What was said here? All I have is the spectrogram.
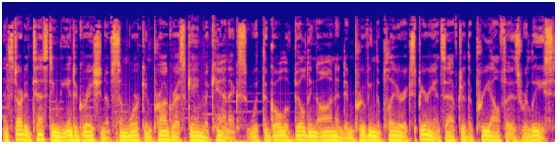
and started testing the integration of some work-in-progress game mechanics with the goal of building on and improving the player experience after the pre-alpha is released.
